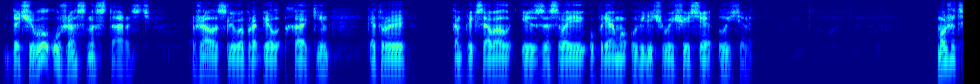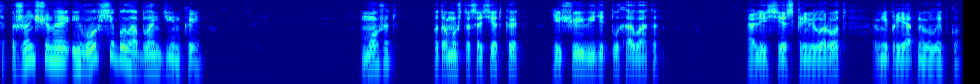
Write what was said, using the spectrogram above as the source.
до чего ужасна старость! Жалостливо пропел Хаакин, который комплексовал из-за своей упрямо увеличивающейся лысины. Может, женщина и вовсе была блондинкой? Может, потому что соседка еще и видит плоховато. Алисия скривила рот в неприятную улыбку.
